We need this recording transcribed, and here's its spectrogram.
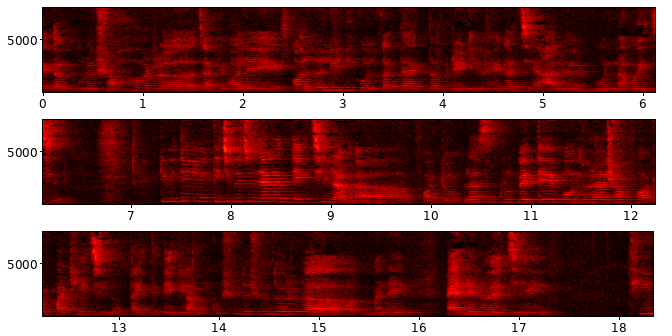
একদম পুরো শহর যাকে বলে কল্লোলিনী কলকাতা একদম রেডি হয়ে গেছে, আলোয় বন্যা বইছে। টিভিতে কিছু কিছু জায়গায় দেখছিলাম ফটো প্লাস গ্রুপেতে বন্ধুরা সব ফটো পাঠিয়েছিল তাইতে দেখলাম। খুব সুন্দর সুন্দর মানে প্যান্ডেল হয়েছে থিম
